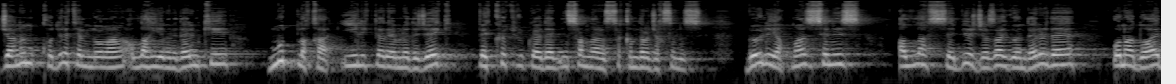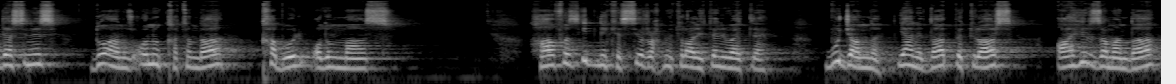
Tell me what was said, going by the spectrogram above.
Canım kudret elinde olan Allah yemin ederim ki mutlaka iyilikler emredecek ve kötülüklerden insanları sakındıracaksınız. Böyle yapmaz iseniz Allah size bir ceza gönderir de ona dua edersiniz. Duanız onun katında kabul olunmaz. Hafız İbni Kesir rahmetullahi aleyhten rivayetle bu canlı yani Dabbetül Arz ahir zamanda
